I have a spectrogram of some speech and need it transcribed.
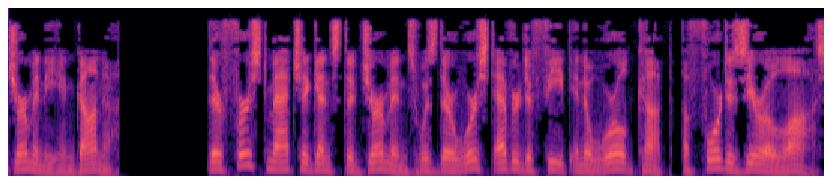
Germany and Ghana. Their first match against the Germans was their worst ever defeat in a World Cup, a 4–0 loss.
